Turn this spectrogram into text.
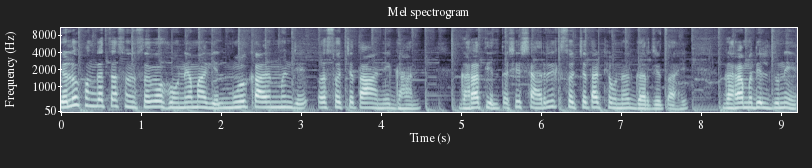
येलो फंगसचा संसर्ग होण्यामागील मूळ कारण म्हणजे अस्वच्छता आणि घाण. घरातील तसे शारीरिक स्वच्छता ठेवणं गरजेचं आहे. घरामधील जुने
